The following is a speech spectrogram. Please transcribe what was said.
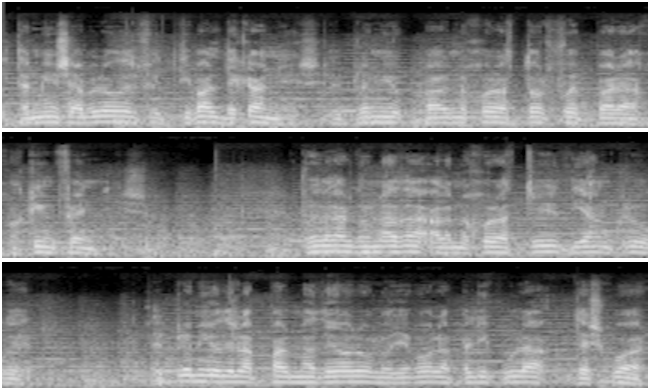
Y también se habló del Festival de Cannes. El premio para el mejor actor fue para Joaquín Phoenix. Fue galardonada a la mejor actriz Diane Kruger. El premio de la Palma de Oro lo llevó la película The Square.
